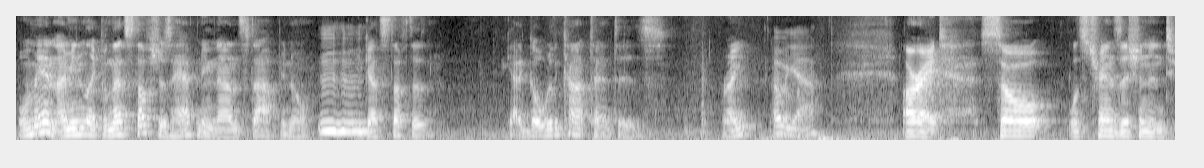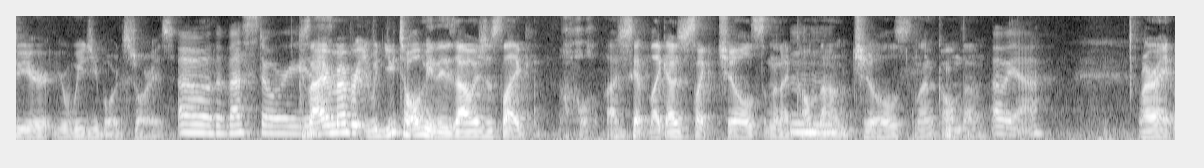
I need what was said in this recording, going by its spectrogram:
Well, man, I mean, like when that stuff's just happening nonstop, you know, Mm-hmm. you got stuff to, you got to go where the content is, right? Oh yeah. All right, so let's transition into your your Ouija board stories. Oh, the best stories. Because I remember when you told me these, I was just like, oh, I just kept like I was just like chills, and then I'd Mm-hmm. calm down, chills, and then calm down. Oh yeah. All right,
